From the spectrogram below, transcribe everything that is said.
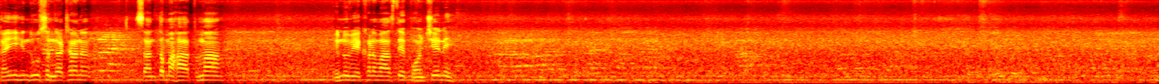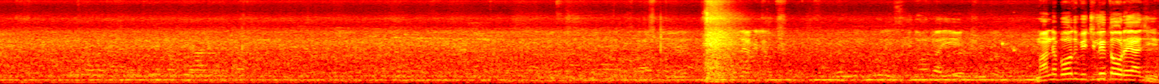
ਕਈ ਹਿੰਦੂ ਸੰਗਠਨ ਸੰਤ ਮਹਾਤਮਾ ਇਹਨੂੰ ਵੇਖਣ ਵਾਸਤੇ ਪਹੁੰਚੇ ਨੇ। ਮਨ ਬਹੁਤ ਵਿਚਲਿਤ ਹੋ ਰਿਹਾ ਜੀ।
